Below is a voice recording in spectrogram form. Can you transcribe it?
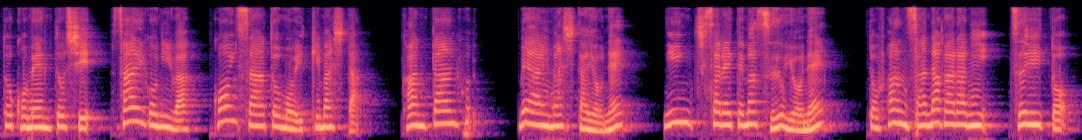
とコメントし、最後には、コンサートも行きました。簡単ふ、目合いましたよね。認知されてますよね。とファンさながらに、ツイート、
